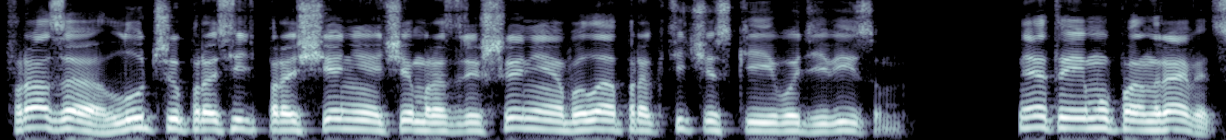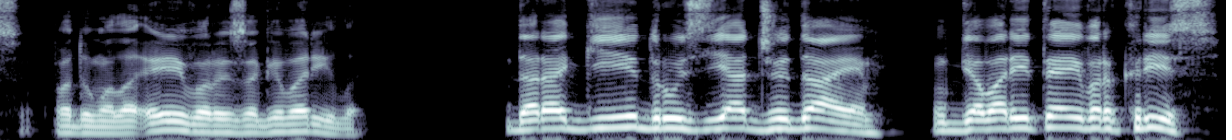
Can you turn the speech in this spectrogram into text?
Фраза «лучше просить прощения, чем разрешения» была практически его девизом. «Это ему понравится», — подумала Эйвор и заговорила. «Дорогие друзья-джедаи», — говорит Эйвор Крис,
